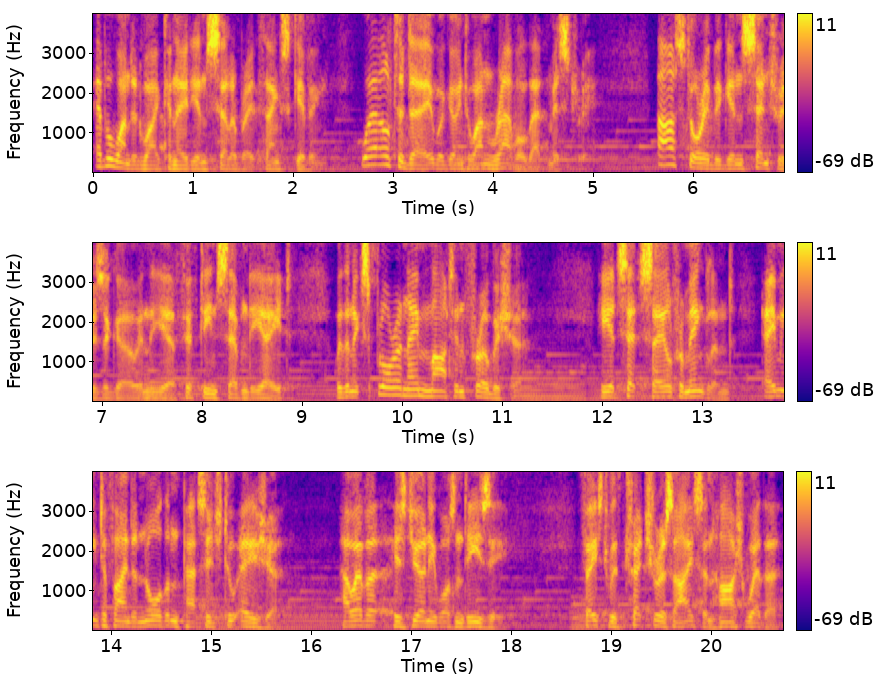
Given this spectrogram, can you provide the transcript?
Ever wondered why Canadians celebrate Thanksgiving? Well, today we're going to unravel that mystery. Our story begins centuries ago in the year 1578 with an explorer named Martin Frobisher. He had set sail from England, aiming to find a northern passage to Asia. However, his journey wasn't easy. Faced with treacherous ice and harsh weather,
